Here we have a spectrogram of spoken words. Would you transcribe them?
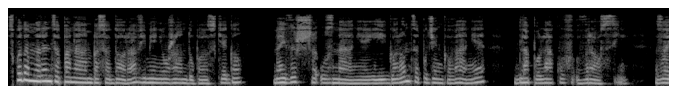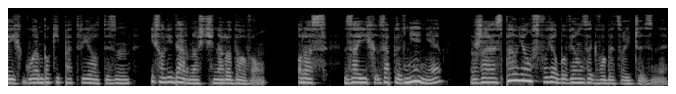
Składam na ręce pana ambasadora w imieniu rządu polskiego najwyższe uznanie i gorące podziękowanie dla Polaków w Rosji za ich głęboki patriotyzm i solidarność narodową oraz za ich zapewnienie, że spełnią swój obowiązek wobec ojczyzny.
